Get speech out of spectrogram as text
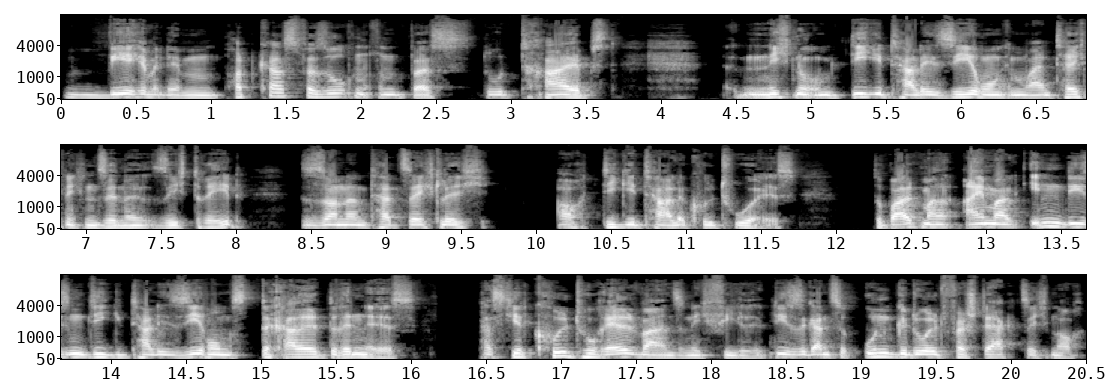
wir hier mit dem Podcast versuchen und was du treibst, nicht nur um Digitalisierung im rein technischen Sinne sich dreht, sondern tatsächlich auch digitale Kultur ist. Sobald man einmal in diesem Digitalisierungsdrall drin ist, passiert kulturell wahnsinnig viel. Diese ganze Ungeduld verstärkt sich noch.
